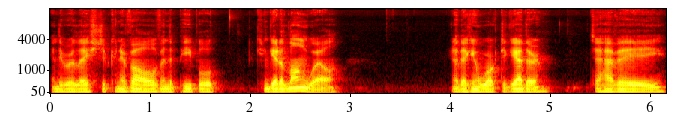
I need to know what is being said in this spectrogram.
and the relationship can evolve and the people can get along well. You know, they can work together to have a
